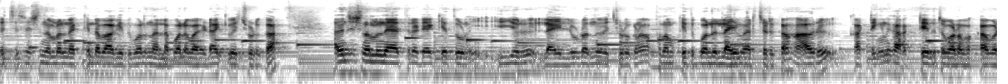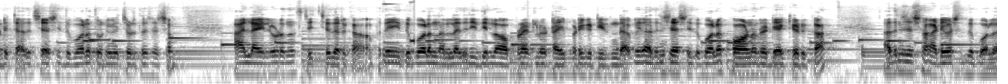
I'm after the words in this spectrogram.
വെച്ച ശേഷം നമ്മൾ നെക്കിന്റെ ഭാഗം ഇതുപോലെ നല്ലപോലെ വൈഡാക്കി വെച്ച് കൊടുക്കുക അതിനുശേഷം നമ്മൾ നേരത്തെ റെഡിയാക്കിയ തുണി ഈ ഒരു ലൈനിലൂടെ ഒന്ന് വെച്ച് കൊടുക്കണം. അപ്പോൾ നമുക്ക് ഇതുപോലെ ലൈൻ വരച്ചെടുക്കാം. ആ ഒരു കട്ടിങ്ങിന് കറക്റ്റ് ചെയ്തിട്ട് വേണം വെക്കാൻ വേണ്ടിയിട്ട്. അതിനുശേഷം ഇതുപോലെ തുണി വെച്ചെടുത്ത ശേഷം ആ ലൈനിലൂടെ ഒന്ന് സ്റ്റിച്ച് ചെയ്തെടുക്കാം. അപ്പോൾ ഇതുപോലെ നല്ല രീതിയിൽ ഓപ്പൺ ആയിട്ടുള്ള ടൈപ്പ് അടി കിട്ടിയിട്ടുണ്ട്. അപ്പോൾ അതിനുശേഷം ഇതുപോലെ കോണർ റെഡിയാക്കി എടുക്കാം. അതിനുശേഷം അടിവശം ഇതുപോലെ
